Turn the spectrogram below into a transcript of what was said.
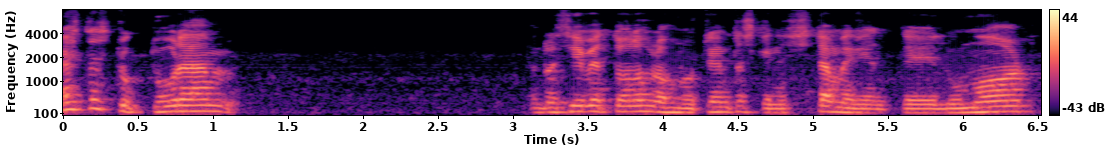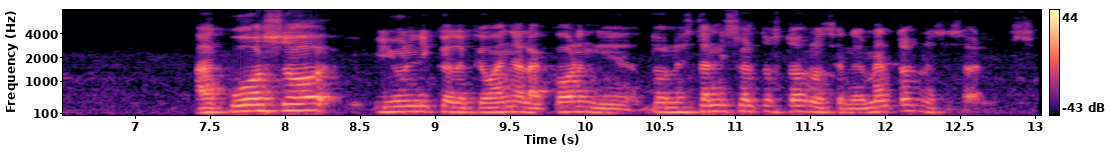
Esta estructura recibe todos los nutrientes que necesita mediante el humor acuoso y un líquido que baña la córnea, donde están disueltos todos los elementos necesarios.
